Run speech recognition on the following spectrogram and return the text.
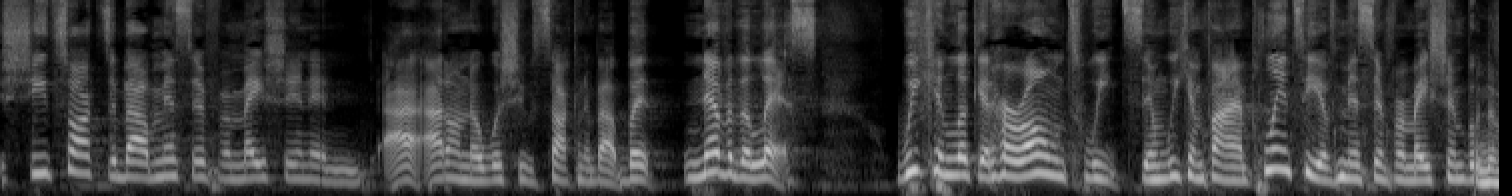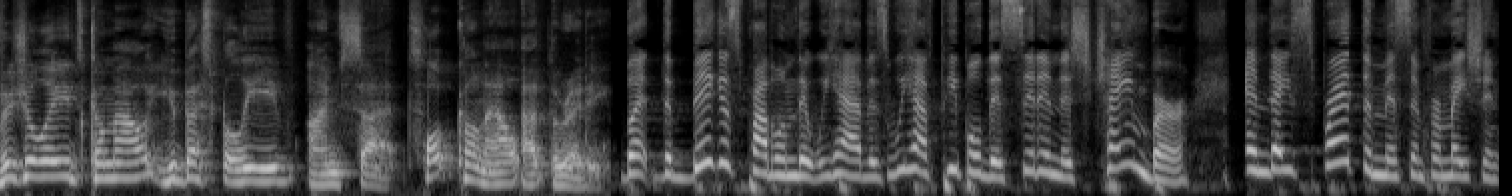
she talked about misinformation, and I, I don't know what she was talking about, but nevertheless, we can look at her own tweets and we can find plenty of misinformation. When the visual aids come out, you best believe I'm set. Popcorn out at the ready. but the biggest problem that we have is we have people that sit in this chamber and they spread the misinformation.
